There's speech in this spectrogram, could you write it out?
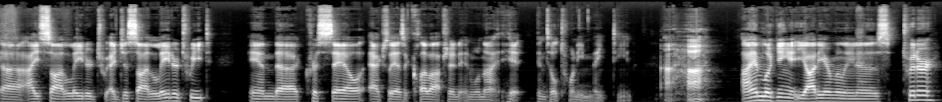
uh, I saw a later. Tw- I just saw a later tweet, and uh, Chris Sale actually has a club option and will not hit until 2019. aha. I am looking at Yadier Molina's Twitter.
